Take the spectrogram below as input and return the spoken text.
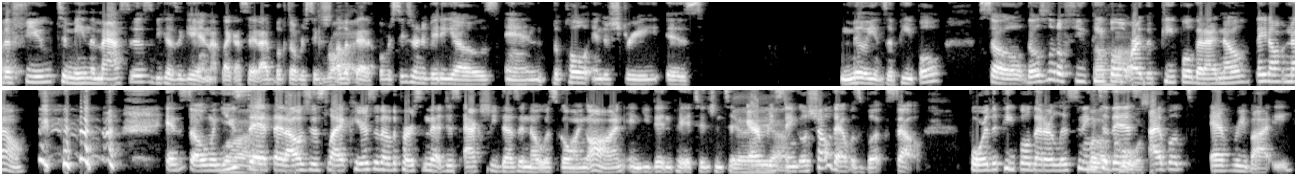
the few to mean the masses because, again, like I said, I booked over six. I looked at over six hundred videos, and the pole industry is millions of people. So those little few people Uh-huh. are the people that I know. They don't know. and so when you Right. said that, I was just like, here's another person that just actually doesn't know what's going on, and you didn't pay attention to Yeah, every yeah. single show that was booked. So for the people that are listening Well, to this, course. I booked everybody.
